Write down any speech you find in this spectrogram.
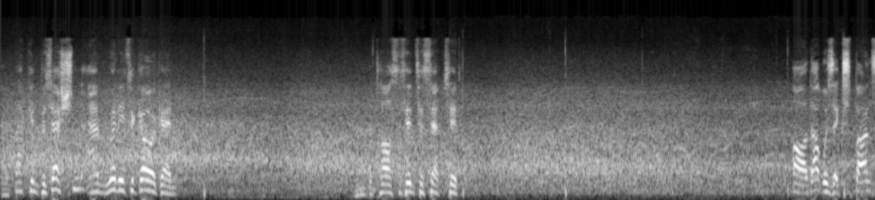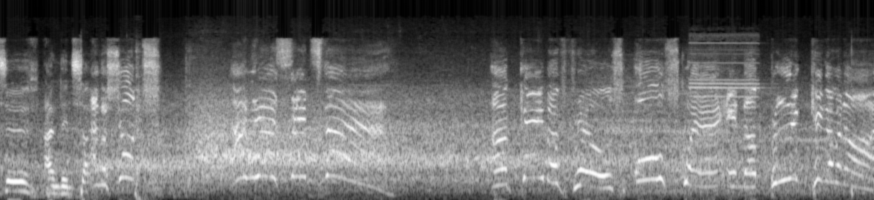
They're back in possession and ready to go again. And the pass is intercepted. Oh, that was expansive and inside. And the shot! And yes, it's there! A game of thrills, all square in the blinking of an eye!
